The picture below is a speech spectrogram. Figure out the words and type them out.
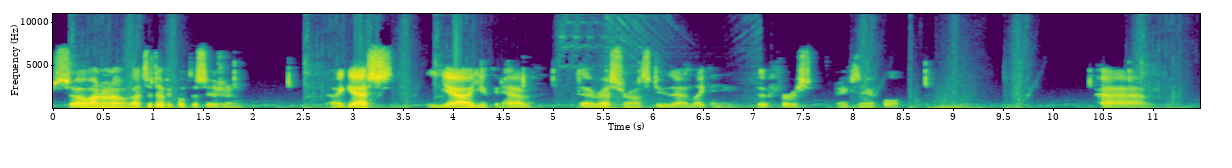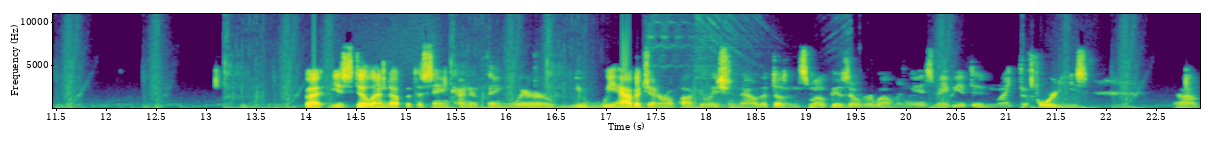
so I don't know. That's a difficult decision. I guess, yeah, you could have the restaurants do that, like in the first example. Um, but you still end up with the same kind of thing where you we have a general population now that doesn't smoke as overwhelmingly as maybe it did in like the 40s. Um,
